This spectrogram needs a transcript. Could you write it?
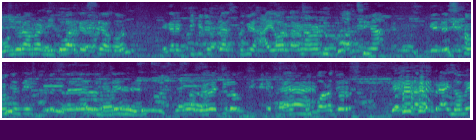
বন্ধুরা আমরা নিকোবার্ক এসেছি এখন এখানে টিকিটের প্রাইস খুবই হাই হওয়ার কারণে আমরা ঢুকতে পারছি না গেটের সামনে দিয়ে ঘুরে চলে যাওয়া হচ্ছে আমরা ভেবেছিল টিকিটের প্রাইস খুব বড় জোর দেড়শো টাকা প্রাইস হবে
